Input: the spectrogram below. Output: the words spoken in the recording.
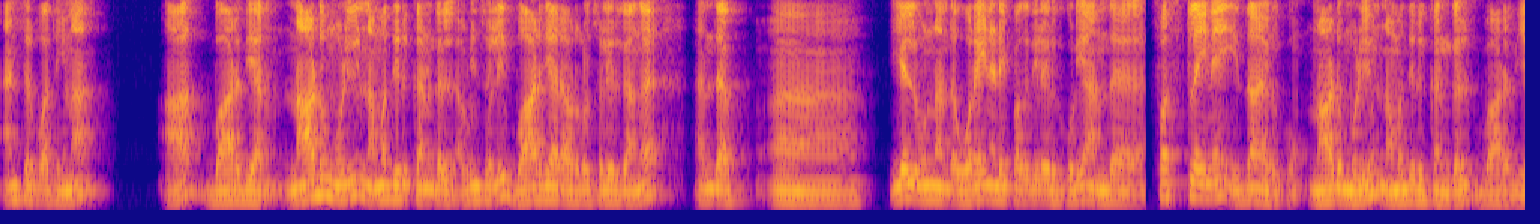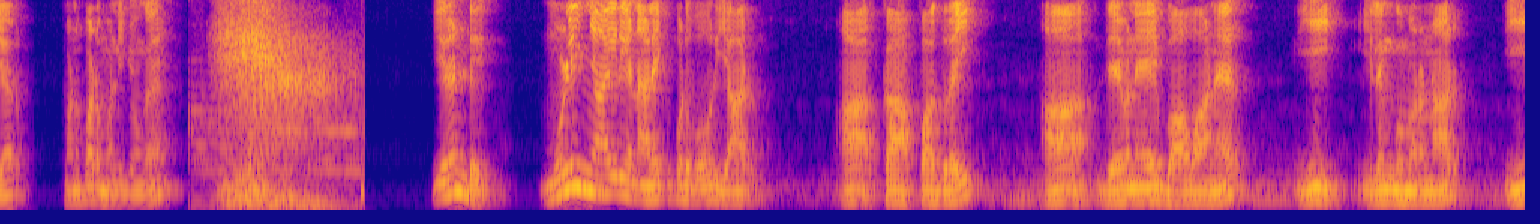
ஆன்சர் பார்த்தீங்கன்னா ஆ பாரதியார். நாடும் மொழியும் நமதிரு கண்கள் அப்படின்னு சொல்லி பாரதியார் அவர்கள் சொல்லியிருக்காங்க. அந்த இயல் உண் அந்த உரைநடை பகுதியில் இருக்கக்கூடிய அந்த ஃபர்ஸ்ட் லைனே இதுதான் இருக்கும். நாடு மொழியும் நமதிரு கண்கள் பாரதியார். மனப்பாடம் பண்ணிக்கோங்க. இரண்டு மொழி ஞாயிறு என அழைக்கப்படுபவர் யார்? ஆ கா அப்பாதுரை. ஆ தேவநேய பாவானர் இ இளங்குமரனார். இ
